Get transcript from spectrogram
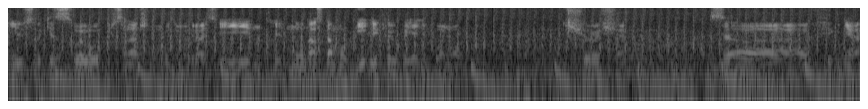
Или все-таки за своего персонажа мы будем играть? И, ну, нас там убили, как бы, я не понял. Еще вообще. За фигня.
